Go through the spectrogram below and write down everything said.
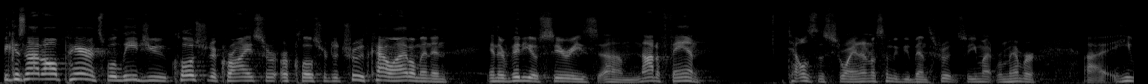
Because not all parents will lead you closer to Christ or, or closer to truth. Kyle Idleman, in, in their video series, um, Not a Fan, tells the story, and I know some of you have been through it, so you might remember uh, he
